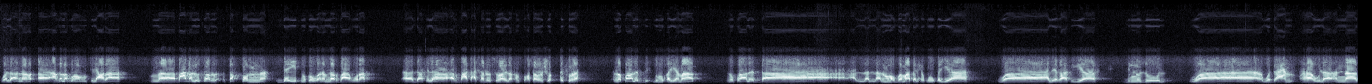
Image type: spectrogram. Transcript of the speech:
والآن آه، أغلبهم في العراق بعض الأسر تسكن بيت مكونة من أربع غرف آه، داخلها 14 أسرة إلى 15 أسرة. نطالب بمخيمات نطالب المنظمات الحقوقية والإغاثية بالنزول ودعم هؤلاء الناس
